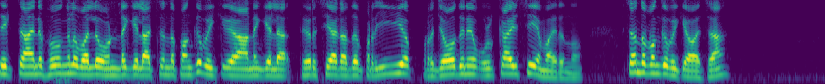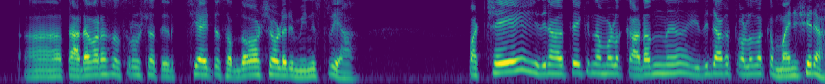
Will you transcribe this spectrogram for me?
തിക്താനുഭവങ്ങൾ വല്ലതും ഉണ്ടെങ്കിൽ അച്ഛൻ പങ്കുവയ്ക്കുകയാണെങ്കിൽ തീർച്ചയായിട്ടും അത് വലിയ പ്രചോദനവും ഉൾക്കാഴ്ചയുമായിരുന്നു. അച്ഛൻ എന്താ പങ്കുവയ്ക്കാവോ അച്ഛാ? തടവറ ശുശ്രൂഷ തീർച്ചയായിട്ടും സന്തോഷമുള്ളൊരു മിനിസ്ട്രിയാണ് പക്ഷേ ഇതിനകത്തേക്ക് നമ്മൾ കടന്ന് ഇതിന്റെ അകത്തുള്ളതൊക്കെ മനുഷ്യരാ.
